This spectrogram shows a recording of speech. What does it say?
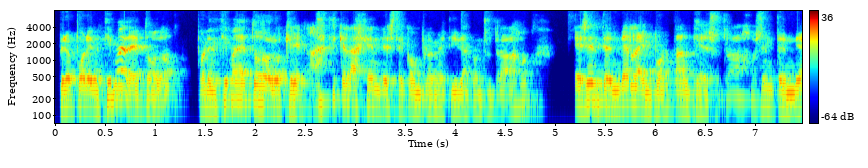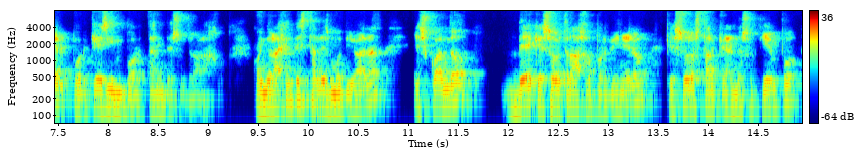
Pero por encima de todo, por encima de todo lo que hace que la gente esté comprometida con su trabajo, es entender la importancia de su trabajo, es entender por qué es importante su trabajo. Cuando la gente está desmotivada es cuando ve que solo trabaja por dinero, que solo está creando su tiempo,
